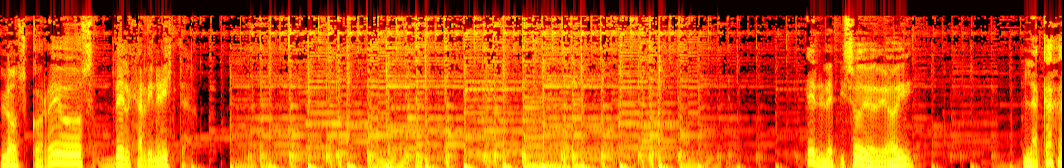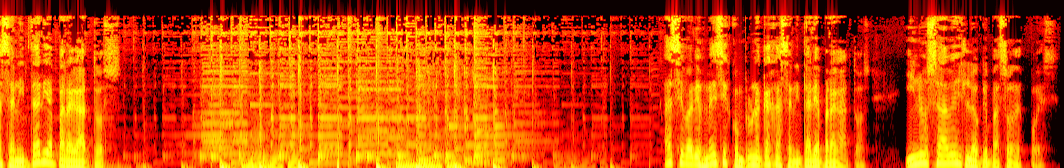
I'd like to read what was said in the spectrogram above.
Los correos del jardinerista. En el episodio de hoy, la caja sanitaria para gatos. Hace varios meses compré una caja sanitaria para gatos y no sabes lo que pasó después.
